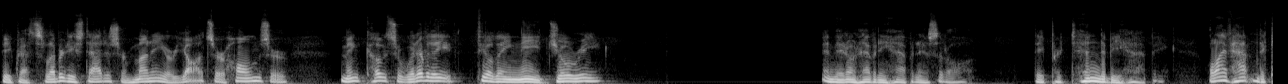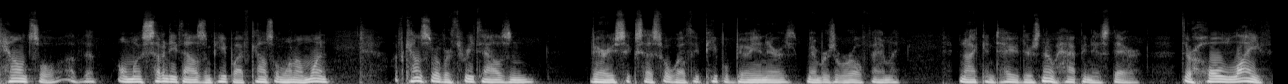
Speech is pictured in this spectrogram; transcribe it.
They've got celebrity status or money or yachts or homes or mink coats or whatever they feel they need, jewelry. And they don't have any happiness at all. They pretend to be happy. Well, I've happened to counsel of the almost 70,000 people I've counseled one on one. I've counseled over 3,000 very successful, wealthy people, billionaires, members of royal family. And I can tell you there's no happiness there. Their whole life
